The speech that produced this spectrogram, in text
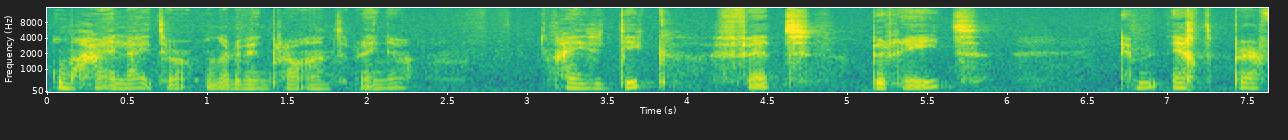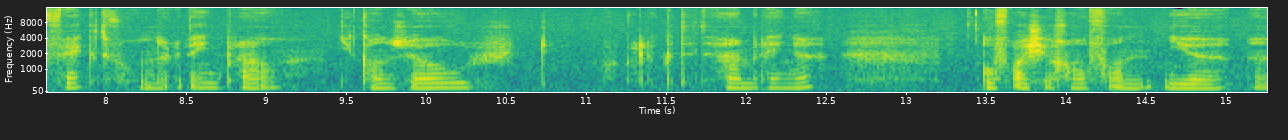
om highlighter onder de wenkbrauw aan te brengen. Hij is dik, vet, breed. En echt perfect voor onder de wenkbrauw. Je kan zo makkelijk dit aanbrengen. Of als je gewoon van je uh,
